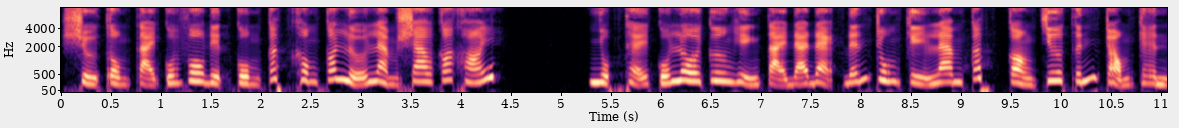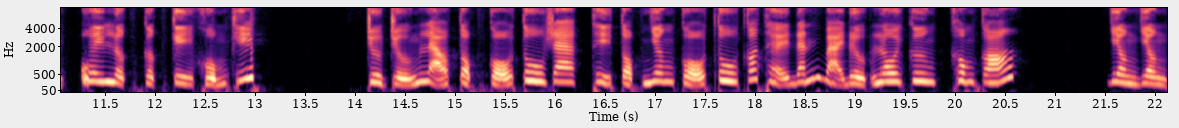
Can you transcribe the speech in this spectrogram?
Sự tồn tại của vô địch cùng cấp không có lửa làm sao có khói. Nhục thể của lôi cương hiện tại đã đạt đến trung kỳ lam cấp, còn chưa tính trọng kình, uy lực cực kỳ khủng khiếp. Trừ trưởng lão tộc cổ tu ra, thì tộc nhân cổ tu có thể đánh bại được lôi cương, không có. Dần dần,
